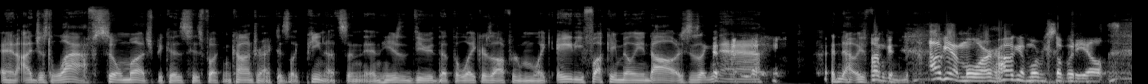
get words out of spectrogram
And I just laugh so much because his fucking contract is like peanuts, and, and here's the dude that the Lakers offered him like eighty fucking million dollars. He's like, nah, and now he's. I'm good. I'll get more. I'll get more from somebody else.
